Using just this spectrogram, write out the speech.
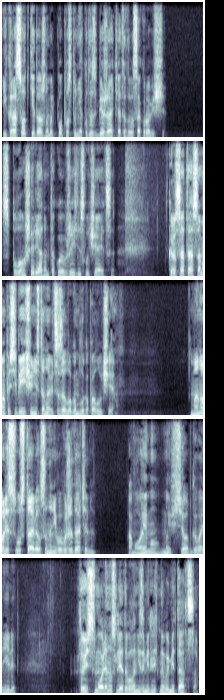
и красотке должно быть попросту некуда сбежать от этого сокровища. Сплошь и рядом такое в жизни случается. Красота сама по себе еще не становится залогом благополучия. Манолис уставился на него выжидательно. «По-моему, мы все обговорили». То есть Смолину следовало незамедлительно выметаться.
